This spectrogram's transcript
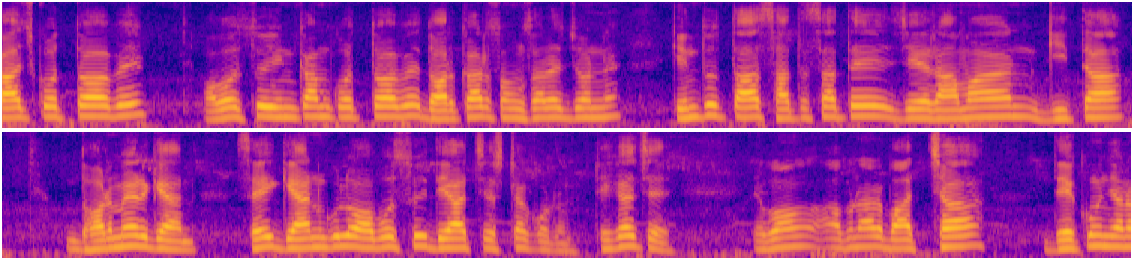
কাজ করতে হবে, অবশ্যই ইনকাম করতে হবে দরকার সংসারের জন্য। কিন্তু তার সাথে সাথে যে রামায়ণ, গীতা, ধর্মের জ্ঞান, সেই জ্ঞানগুলো অবশ্যই দেওয়ার চেষ্টা করুন, ঠিক আছে? এবং আপনার বাচ্চা দেখুন যেন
